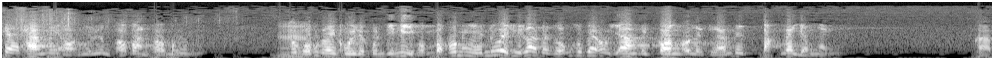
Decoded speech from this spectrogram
แก้ทางไม่ออกในเรื่องเผาบ้านเผาเมืองอืม เพราะผมเคยคุยกับคุณจิมมี่ผมบอกว่าไม่เห็นด้วยที่ราชประสงค์คุณไปเอายางไปกองเอาเหล็กแหลมไปปักได้ยังไง ครับ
